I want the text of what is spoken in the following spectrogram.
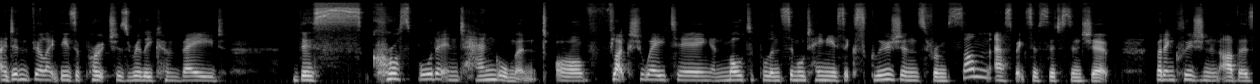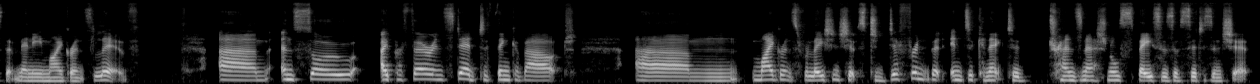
I didn't feel like these approaches really conveyed this cross-border entanglement of fluctuating and multiple and simultaneous exclusions from some aspects of citizenship, but inclusion in others that many migrants live. Um, and so I prefer instead to think about um, migrants' relationships to different but interconnected transnational spaces of citizenship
